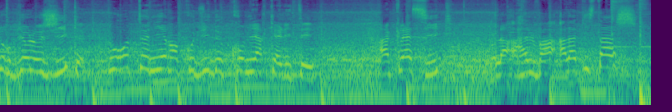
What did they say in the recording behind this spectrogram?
Biologique pour obtenir un produit de première qualité. Un classique, la halva à la pistache.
